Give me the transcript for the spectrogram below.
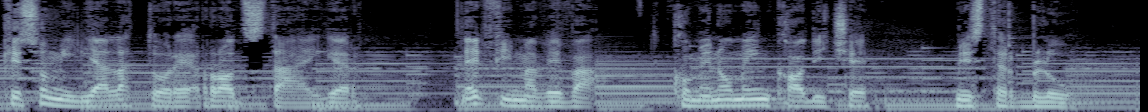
che somiglia all'attore Rod Steiger. Nel film aveva come nome in codice Mr. Blue.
